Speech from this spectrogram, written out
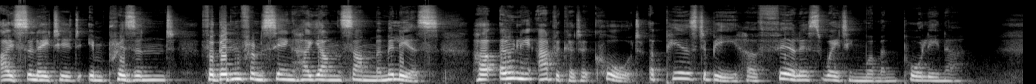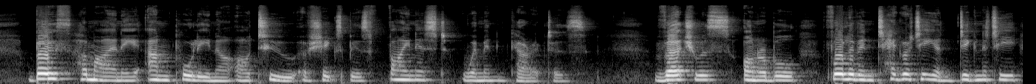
Isolated, imprisoned, forbidden from seeing her young son Mamillius, her only advocate at court appears to be her fearless waiting woman, Paulina. Both Hermione and Paulina are two of Shakespeare's finest women characters. Virtuous, honourable, full of integrity and dignity,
